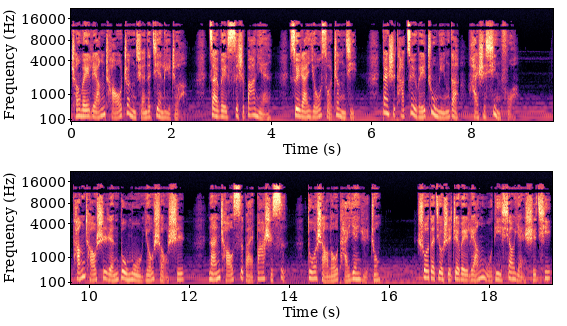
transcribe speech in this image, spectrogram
成为梁朝政权的建立者，在位四十八年。虽然有所政绩，但是他最为著名的还是信佛。唐朝诗人杜牧有首诗：“南朝四百八十寺，多少楼台烟雨中。”说的就是这位梁武帝萧衍时期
